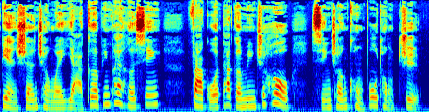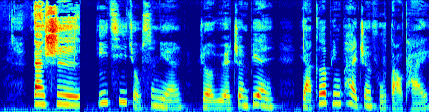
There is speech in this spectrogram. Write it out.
变身成为雅各宾派核心。法国大革命之后，形成恐怖统治。但是，一七九四年热月政变，雅各宾派政府倒台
